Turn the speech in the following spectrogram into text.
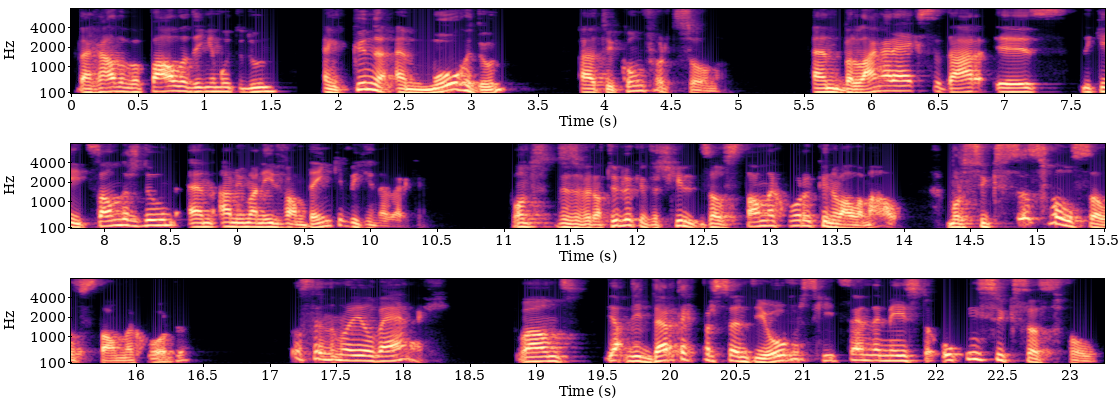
dan ga je bepaalde dingen moeten doen en kunnen en mogen doen uit je comfortzone. En het belangrijkste daar is een keer iets anders doen en aan je manier van denken beginnen werken. Want het is natuurlijk een verschil. Zelfstandig worden kunnen we allemaal. Maar succesvol zelfstandig worden, dat zijn er maar heel weinig. Want ja, die 30% die overschiet, zijn de meeste ook niet succesvol.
